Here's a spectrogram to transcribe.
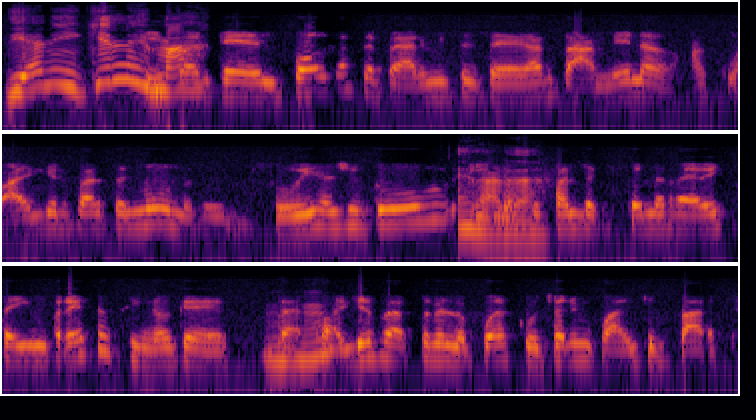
Diani, ¿quién es más? Porque el podcast te permite llegar también a, cualquier parte del mundo. Subís a YouTube y no hace falta que esté en la revista impresa, sino que cualquier persona lo puede escuchar en cualquier parte.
